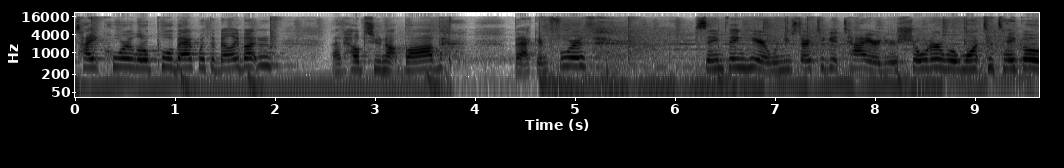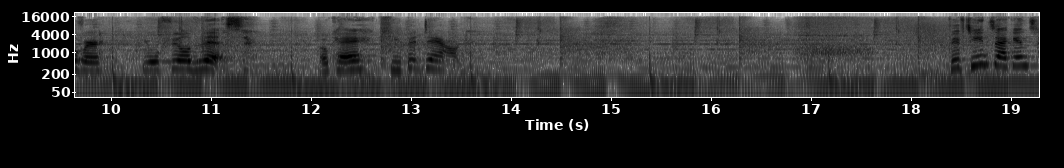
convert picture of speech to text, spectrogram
tight core, little pull back with the belly button. That helps you not bob back and forth. Same thing here. When you start to get tired, your shoulder will want to take over. You'll feel this. Okay? Keep it down. Fifteen seconds.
